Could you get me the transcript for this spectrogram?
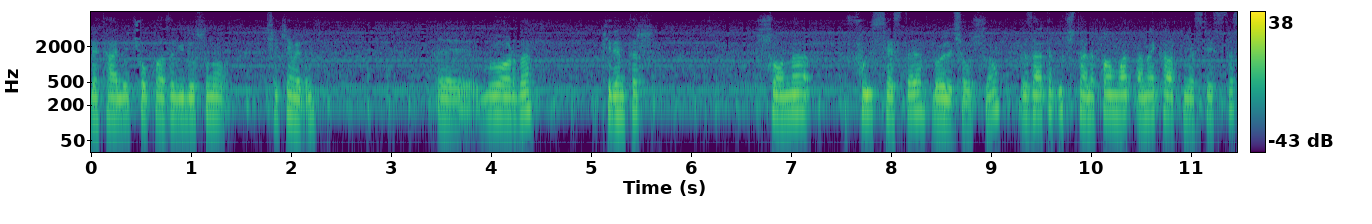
detaylı çok fazla videosunu çekemedim. Ee, bu arada printer şu anda full seste böyle çalışıyor. Zaten 3 tane fan var. Anakartında sessiz.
